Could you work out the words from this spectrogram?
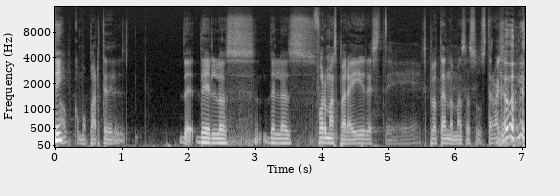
¿no? Como parte de De, de los... De los formas para ir este, explotando más a sus trabajadores.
